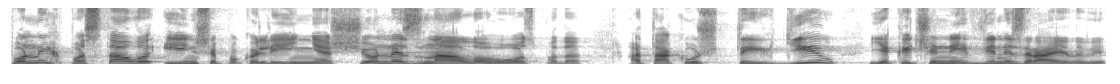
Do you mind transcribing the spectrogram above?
По них постало інше покоління, що не знало Господа, а також тих діл, які чинив він Ізраїлеві.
